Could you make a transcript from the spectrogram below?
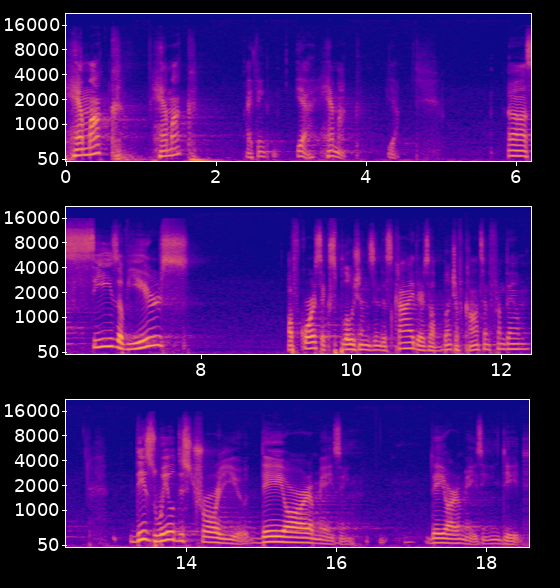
Hammock, hammock. I think yeah, hammock. Yeah. Uh, seas of years. Of course, explosions in the sky. There's a bunch of content from them. This will destroy you. They are amazing. They are amazing indeed.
